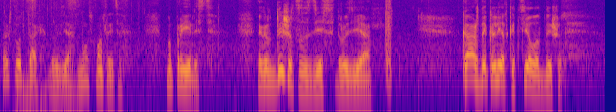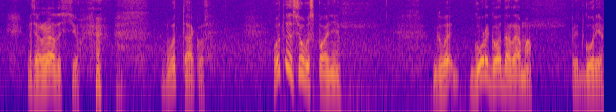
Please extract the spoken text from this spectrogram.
Так что вот так, друзья. Ну, смотрите. Ну, прелесть. Я говорю, дышится здесь, друзья. Каждая клетка тела дышит хотя радостью. Вот так вот. Вот это все в Испании. Горы Гвадарама, предгорье.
